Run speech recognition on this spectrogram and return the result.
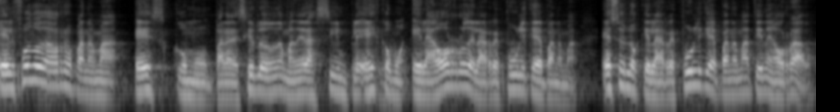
El Fondo de Ahorro de Panamá es como, para decirlo de una manera simple, es como el ahorro de la República de Panamá. Eso es lo que la República de Panamá tiene ahorrado.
